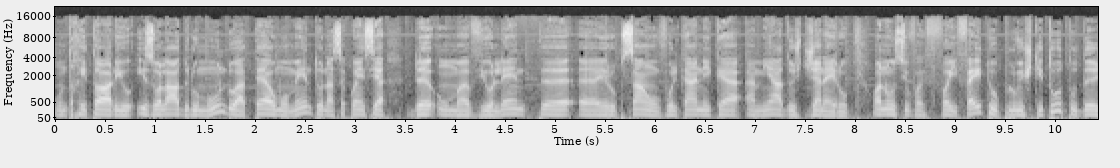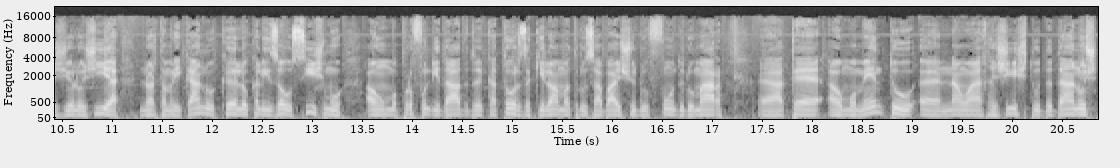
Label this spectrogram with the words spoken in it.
um território isolado do mundo até o momento, na sequência de uma violenta uh, erupção vulcânica a meados de janeiro. O anúncio foi, feito pelo Instituto de Geologia norte-americano, que localizou o sismo a uma profundidade de 14 quilómetros abaixo do fundo do mar. Uh, até ao momento, não há registro de danos.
